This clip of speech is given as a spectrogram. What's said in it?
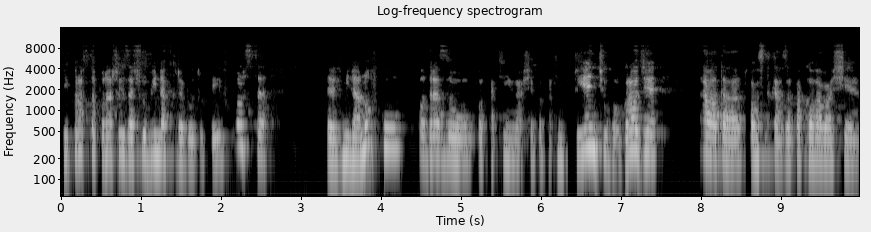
czyli prosto po naszych zaślubinach, które były tutaj w Polsce, e, w Milanówku, od razu po takim właśnie, po takim przyjęciu w ogrodzie, cała ta cząstka zapakowała się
